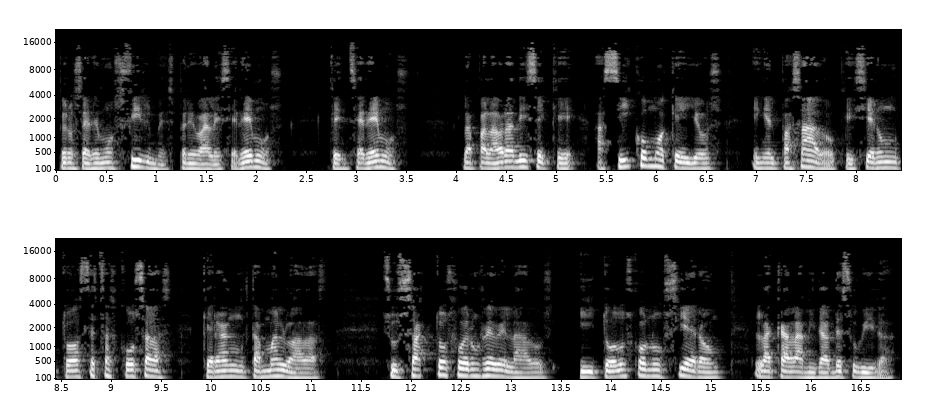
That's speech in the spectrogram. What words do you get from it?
pero seremos firmes, prevaleceremos, venceremos. La palabra dice que así como aquellos en el pasado que hicieron todas estas cosas que eran tan malvadas, sus actos fueron revelados y todos conocieron la calamidad de su vida.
